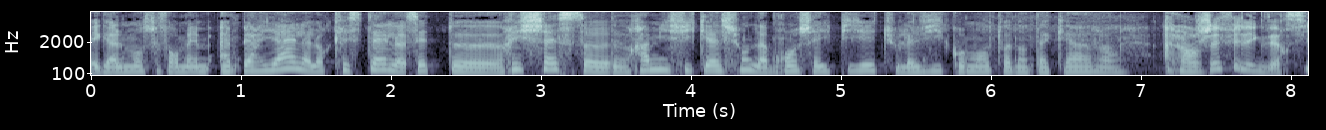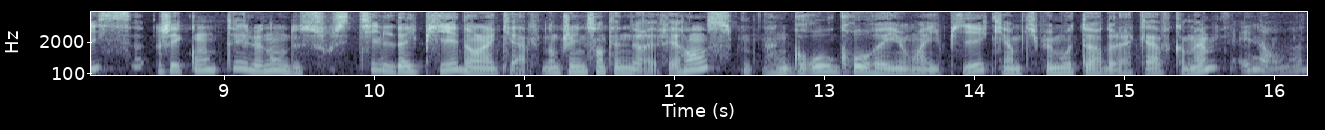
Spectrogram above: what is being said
également sous forme impériale. Alors, Christelle, cette euh, richesse de ramification de la branche IPA, tu la vis comment, toi, dans ta cave? Alors j'ai fait l'exercice, j'ai compté le nombre de sous-styles d'IPA dans la cave. Donc j'ai une centaine de références, un gros gros rayon IPA qui est un petit peu moteur de la cave quand même. C'est énorme. Hein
